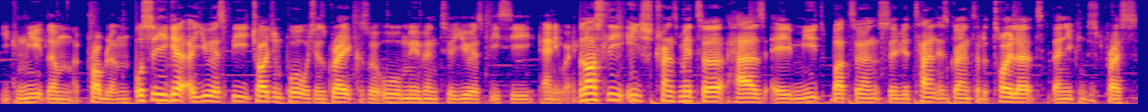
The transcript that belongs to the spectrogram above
you can mute them, no problem. Also, you get a USB charging port, which is great because we're all moving to USB-C anyway. And lastly, each transmitter has a mute button, so if your talent is going to the toilet, then you can just press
